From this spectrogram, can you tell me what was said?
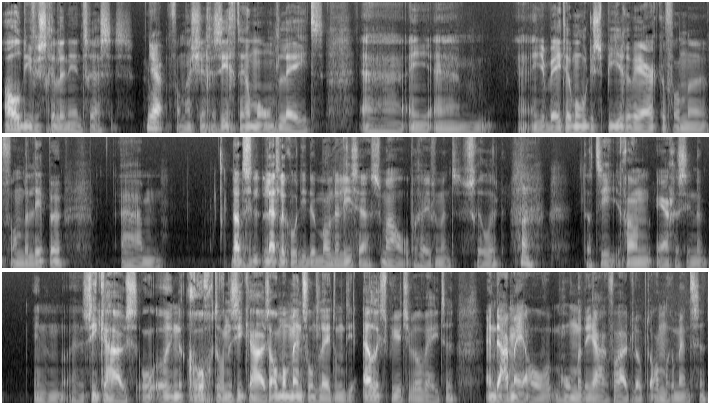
al die verschillende interesses. Ja. Van als je een gezicht helemaal ontleedt eh, en, je, eh, en je weet helemaal hoe de spieren werken van, de- van de lippen. Ehm, dat is letterlijk hoe die de Mona Lisa smaal op een gegeven moment schildert. Huh. Dat hij gewoon ergens in, de, in een eh, ziekenhuis, in de krochten van een ziekenhuis, allemaal mensen ontleedt omdat hij elk spiertje wil weten. En daarmee al honderden jaren vooruit loopt op andere mensen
